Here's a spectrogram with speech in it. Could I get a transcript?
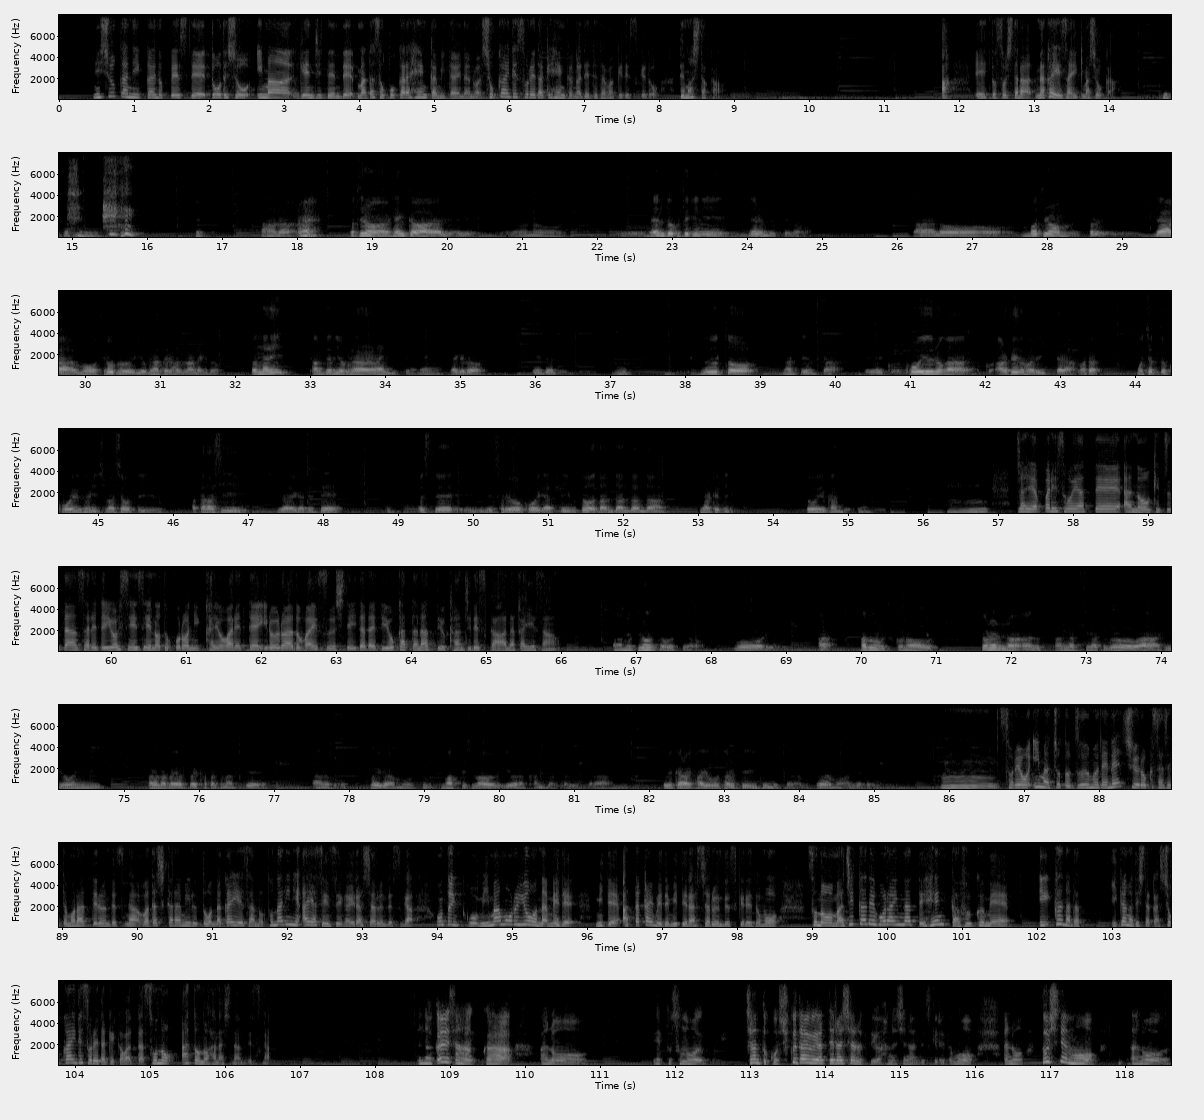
2週間に1回のペースでどうでしょう？今現時点でまたそこから変化みたいなのは初回でそれだけ変化が出てたわけですけど出ましたか？あえっ、ー、とそしたら中家さんいきましょうか。あのもちろん変化はあの連続的に出るんですけどあのもちろんそれじゃあもうすごく良くなってるはずなんだけどそんなに完全に良くならないんですけどねだけど、えーと、ずっと何て言うんですか、えー、こういうのがある程度までいったらまたもうちょっとこういうふうにしましょうっていう新しい宿題が出てそしてそれをこうやっていくとだんだんだんだん開けていくとそういう感じですね。うんじゃあやっぱりそうやってあの決断されてよし先生のところに通われていろいろアドバイスしていただいてよかったなっていう感じですか？中家さん。あもちろんそうですよ。もうあ多分この去年のあの3月4月頃は非常に体がやっぱり硬くなってあの声がもう詰まってしまうような感じだったですから、それから解放されていくんですから、それはもうありがたいです。うんそれを今ちょっとズームでね収録させてもらってるんですが私から見ると中家さんの隣に綾先生がいらっしゃるんですが本当にこう見守るような目で見てあったかい目で見てらっしゃるんですけれどもその間近でご覧になって変化含めいかがだいかがでしたか？初回でそれだけ変わったその後の話なんですが。中江さんがあの、えっと、そのちゃんとこう宿題をやってらっしゃるっていう話なんですけれどもあのどうしてもあの、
